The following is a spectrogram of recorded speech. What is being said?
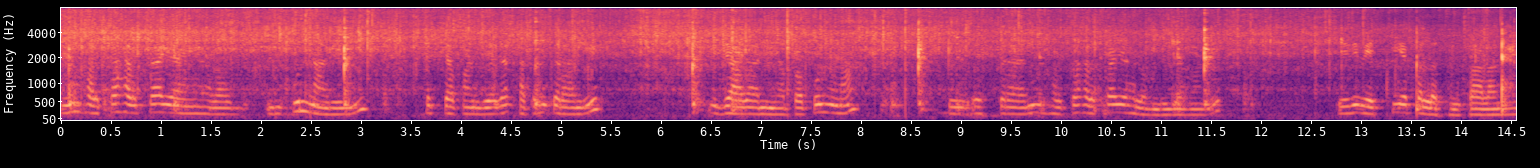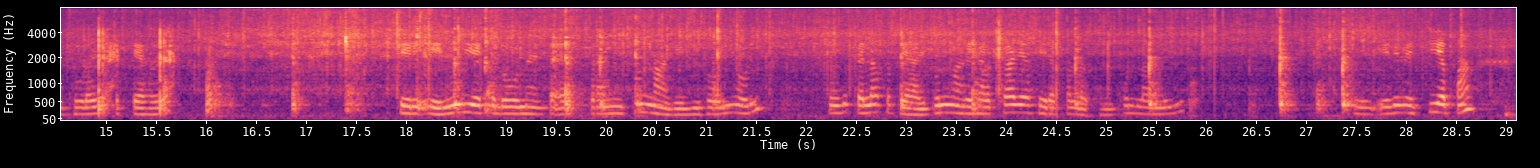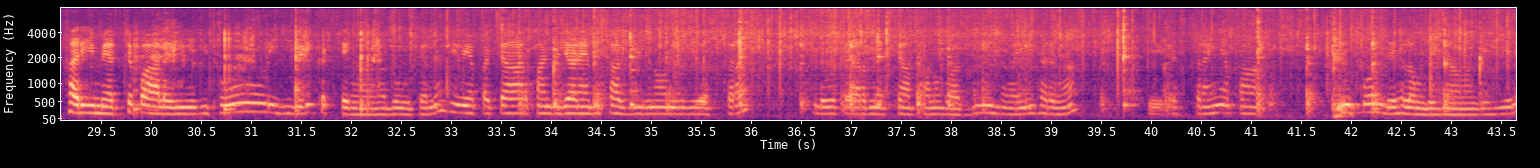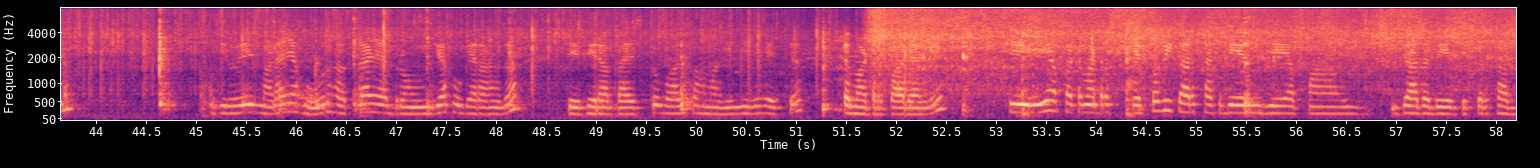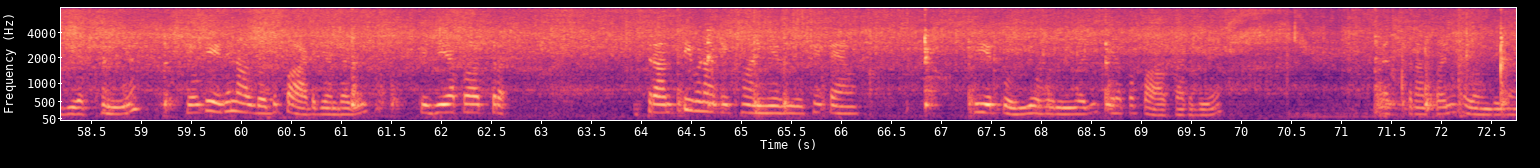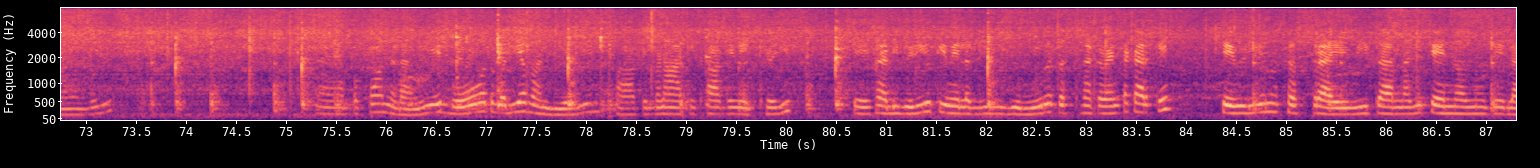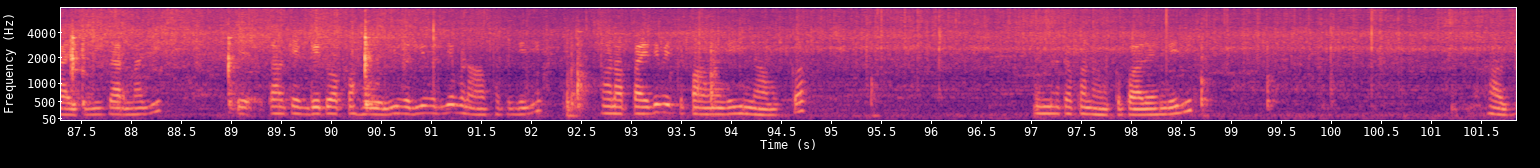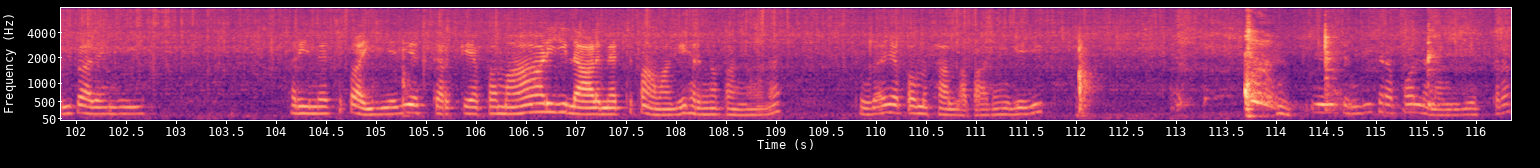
ਇਹਨੂੰ ਹਲਕਾ ਹਲਕਾ ਜਿਹਾ ਐਂ ਹਲਾ ਭੁੰਨਾਂਗੇ ਜੀ ਕੱਚਾਪਣ ਜਿਹਾ ਇਹਦਾ ਖਤਮ ਕਰਾਂਗੇ ਜ਼ਿਆਦਾ ਨਹੀਂ ਆਪਾਂ ਭੁੰਨਣਾ ਤੇ ਇਸ ਤਰ੍ਹਾਂ ਇਹਨੂੰ ਹਲਕਾ ਹਲਕਾ ਜਿਹਾ ਹਿਲਾਉਂਦੇ ਜਾਵਾਂਗੇ ਤੇ ਇਹਦੇ ਵਿੱਚ ਹੀ ਆਪਾਂ ਲਸਣ ਪਾ ਲਾਂਗੇ ਥੋੜਾ ਜਿਹਾ ਕੱਟਿਆ ਹੋਇਆ ਫਿਰ ਇਹਨੂੰ ਵੀ 1-2 ਮਿੰਟ ਇਸ ਤਰ੍ਹਾਂ ਹੀ ਭੁੰਨਾਂਗੇ ਜੀ ਹੌਲੀ ਹੌਲੀ ਕਿਉਂਕਿ ਪਹਿਲਾਂ ਆਪਾਂ ਪਿਆਜ਼ ਭੁੰਨਾਂਗੇ ਹਲਕਾ ਜਿਹਾ ਫਿਰ ਆਪਾਂ ਲਸਣ ਭੁੰਨਾਂਗੇ ਜੀ ਤੇ ਇਹਦੇ ਵਿੱਚ ਹੀ ਆਪਾਂ ਹਰੀ ਮਿਰਚ ਪਾ ਲੈਣੀ ਹੈ ਜੀ ਥੋੜੀ ਜੀ ਜਿਹੜੀ ਕੱਟੀਆਂ ਆ ਦੋ ਤਿੰਨ, ਜਿਵੇਂ ਆਪਾਂ ਚਾਰ ਪੰਜ ਜਣਿਆਂ ਦੀ ਸਬਜ਼ੀ ਬਣਾਉਣੀ ਜੀ ਉਸ ਤਰ੍ਹਾਂ। ਦੋ ਚਾਰ ਮਿਰਚਾਂ ਆਪਾਂ ਨੂੰ ਵਾਧੂ ਹੁੰਦੀਆਂ ਜੀ ਹਰੀਆਂ, ਤੇ ਇਸ ਤਰ੍ਹਾਂ ਹੀ ਆਪਾਂ ਭੁੰਨਦੇ ਹਿਲਾਉਂਦੇ ਜਾਵਾਂਗੇ ਜੀ ਇਹਨੂੰ। ਜਦੋਂ ਇਹ ਮਾੜਾ ਜਿਹਾ ਹੋਰ ਹਲਕਾ ਜਿਹਾ ਬਰਾਊਨ ਜਿਹਾ ਹੋ ਗਿਆ ਰੰਗ, ਤੇ ਫਿਰ ਆਪਾਂ ਇਸ ਤੋਂ ਬਾਅਦ ਪਾਵਾਂਗੇ ਜੀ ਇਹਦੇ ਵਿੱਚ ਟਮਾਟਰ ਪਾ ਦਿਆਂਗੇ। ਤੇ ਇਹ ਆਪਾਂ ਟਮਾਟਰ ਸਕਿਪ ਵੀ ਕਰ ਸਕਦੇ ਹਾਂ ਜੇ ਆਪਾਂ ਜ਼ਿਆਦਾ ਦੇਰ ਤੱਕ ਸਬਜ਼ੀ ਰੱਖਣੀ ਆ, ਕਿਉਂਕਿ ਇਹਦੇ ਨਾਲ ਦੁੱਧ ਪਾਟ ਜਾਂਦਾ ਜੀ। ਤੇ ਜੇ ਆਪਾਂ ਤੁਰੰਤ ਹੀ ਬਣਾ ਕੇ ਖਾਣੀ ਹੈ ਵੀ ਉਸੇ ਟਾਈਮ ਫਿਰ ਕੋਈ ਉਹ ਨਹੀਂ ਹੈ ਜੀ, ਫਿਰ ਆਪਾਂ ਪਾ ਸਕਦੇ ਆ। ਇਸ ਤਰ੍ਹਾਂ ਆਪਾਂ ਇਹਨੂੰ ਹਿਲਾਉਂਦੇ ਜਾਵਾਂਗੇ ਜੀ। ਆਪਾਂ ਭੁੰਨ ਲਾਂਗੇ ਇਹ ਬਹੁਤ ਵਧੀਆ ਬਣਦੀ ਹੈ ਜੀ, ਇਹਨੂੰ ਖਾ ਕੇ, ਬਣਾ ਕੇ, ਖਾ ਕੇ ਵੇਖਿਓ ਜੀ। ਤੇ ਸਾਡੀ ਵੀਡੀਓ ਕਿਵੇਂ ਲੱਗੀ ਜ਼ਰੂਰ ਦੱਸਣਾ ਕਮੈਂਟ ਕਰਕੇ। ਤੇ ਵੀਡੀਓ ਨੂੰ ਸਬਸਕ੍ਰਾਈਬ ਵੀ ਕਰਨਾ ਜੀ ਚੈਨਲ ਨੂੰ ਤੇ ਲਾਈਕ ਵੀ ਕਰਨਾ ਜੀ, ਤੇ ਤਾਂ ਕਿ ਅੱਗੇ ਤੋਂ ਆਪਾਂ ਹੋਰ ਵੀ ਵਧੀਆ ਵਧੀਆ ਬਣਾ ਸਕੀਏ ਜੀ। ਹੁਣ ਆਪਾਂ ਇਹਦੇ ਵਿੱਚ ਪਾਵਾਂਗੇ ਜੀ ਨਮਕ। ਇਹਨਾਂ ਦਾ ਆਪਾਂ ਨਮਕ ਪਾ ਦੇਵਾਂਗੇ ਜੀ। ਹਲਦੀ ਪਾ ਦੇਵਾਂਗੇ ਜੀ। ਹਰੀ ਮਿਰਚ ਪਾਈ ਹੈ ਜੀ, ਇਸ ਕਰਕੇ ਆਪਾਂ ਮਾੜੀ ਜੀ ਲਾਲ ਮਿਰਚ ਪਾਵਾਂਗੇ ਹਰੀਆਂ ਪਾਈਆਂ ਹਨ ਥੋੜਾ ਜਿਹਾ ਆਪਾਂ ਮਸਾਲਾ ਪਾ ਦੇਵਾਂਗੇ ਜੀ। ਇਹ ਚੰਗੀ ਤਰ੍ਹਾਂ ਭੁੰਨ ਲਾਂਗੇ ਜੀ ਇਸ ਤਰ੍ਹਾਂ।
